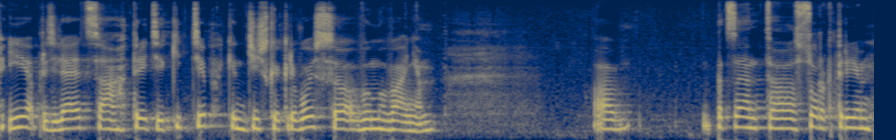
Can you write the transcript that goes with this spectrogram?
и определяется третий тип кинетической кривой с вымыванием. Пациент 43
